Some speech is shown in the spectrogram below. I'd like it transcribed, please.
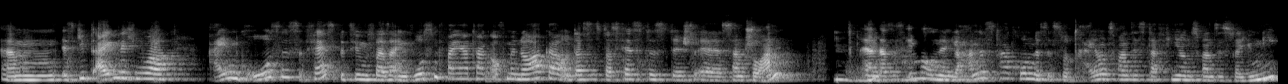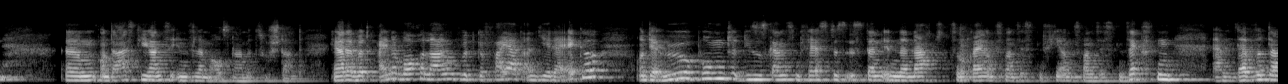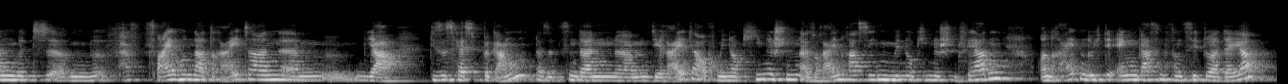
Ähm, es gibt eigentlich nur ein großes Fest, beziehungsweise einen großen Feiertag auf Menorca und das ist das Fest des, des äh, San Juan. Mhm. Das ist immer um den Johannistag rum, das ist so 23., 24. Juni. Ähm, und da ist die ganze Insel im Ausnahmezustand. Ja, da wird eine Woche lang wird gefeiert an jeder Ecke und der Höhepunkt dieses ganzen Festes ist dann in der Nacht zum 23., 24., 6. Ähm, da wird dann mit ähm, fast 200 Reitern ähm, ja dieses Fest begangen. Da sitzen dann die Reiter auf menokinischen, also reinrassigen menokinischen Pferden und reiten durch die engen Gassen von Citadella.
